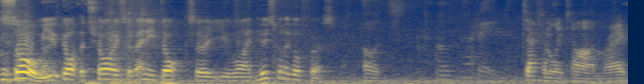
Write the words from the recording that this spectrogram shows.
So you've got the choice of any Doctor you like. Who's going to go first? Oh, it's definitely Tom, right?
